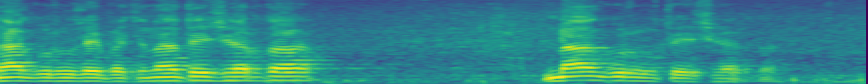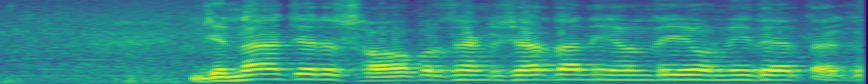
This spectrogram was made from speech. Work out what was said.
ਨਾ ਗੁਰੂ ਦੇ ਬਚਨਾਂ ਤੇ ਸ਼ਰਧਾ, ਨਾ ਗੁਰੂ ਤੇ ਸ਼ਰਧਾ। ਜਿੰਨਾ ਚਿਰ 100% ਸ਼ਰਧਾ ਨਹੀਂ ਹੁੰਦੀ ਉਨੀ ਦੇਰ ਤੱਕ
